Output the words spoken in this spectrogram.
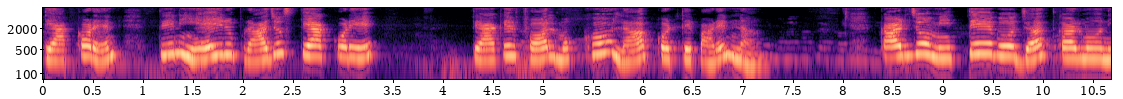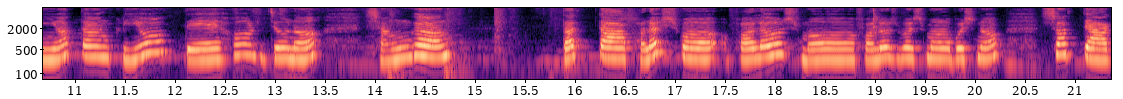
ত্যাগ করেন, তিনি এইরূপ রাজস ত্যাগ করে ত্যাগের ফল মুখ্য লাভ করতে পারেন না। কার্য মিত্যেব যৎ কর্ম নিয়তং ক্রিয় দেহর্জন সঙ্গং তত্তা ফলস্ম ফলস্ম ফলস্ম বৈষ্ণব সত্যাগ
